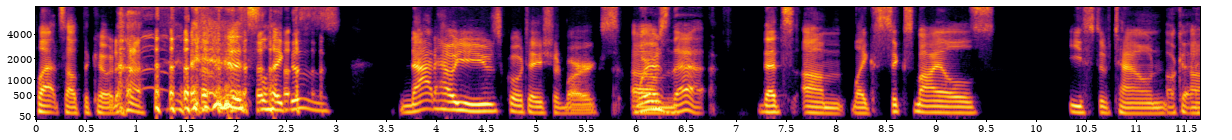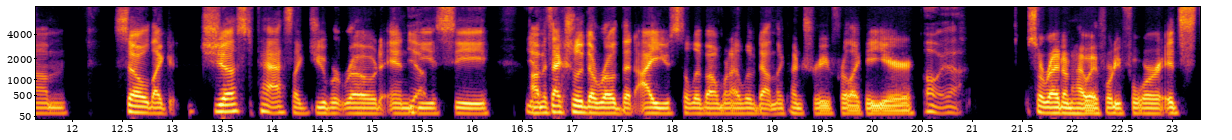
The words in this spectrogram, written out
Platte, South Dakota. it's like this is not how you use quotation marks. Where's Um, that? That's um like six miles east of town. Okay. Um, so like just past like Jubert Road and Yep. DC. Yep. Um, it's actually the road that I used to live on when I lived out in the country for like a year. Oh yeah. So right on Highway 44. It's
